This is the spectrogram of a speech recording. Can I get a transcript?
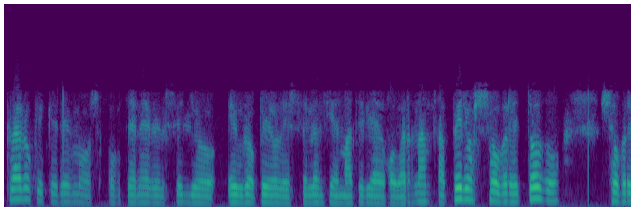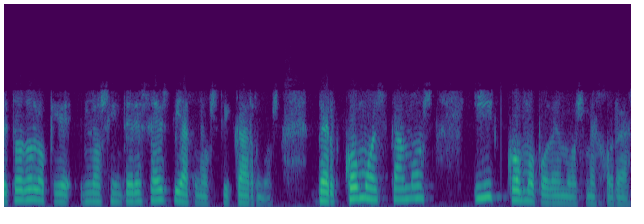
claro que queremos obtener el sello europeo de excelencia en materia de gobernanza, pero sobre todo, sobre todo lo que nos interesa es diagnosticarnos, ver cómo estamos y cómo podemos mejorar.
